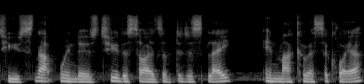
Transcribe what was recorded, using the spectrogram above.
to snap windows to the sides of the display in macOS Sequoia,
